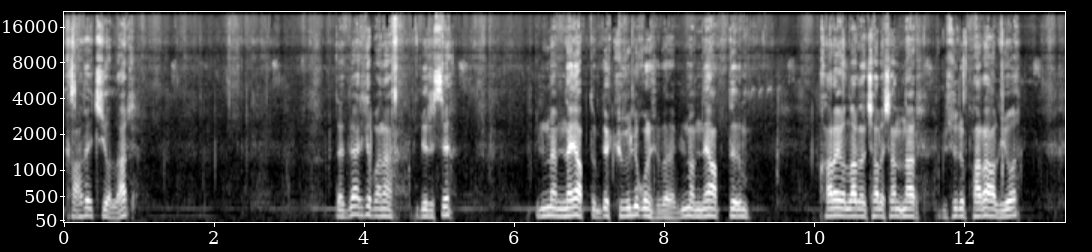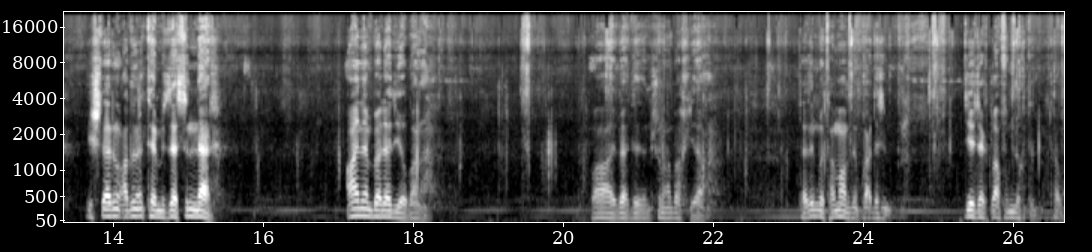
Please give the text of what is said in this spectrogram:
kahve içiyorlar. Dediler ki bana birisi bilmem ne yaptım. Bir de küfürlü konuşuyor böyle. Bilmem ne yaptım. Karayollarda çalışanlar bir sürü para alıyor. İşlerin adını temizlesinler. Aynen böyle diyor bana. Vay be dedim şuna bak ya. Dedim ki tamam dedim kardeşim. Diyecek lafım yok dedim. Tamam.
